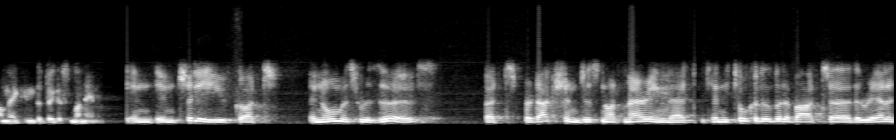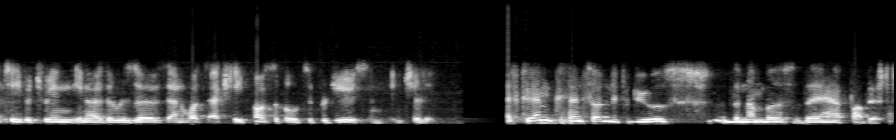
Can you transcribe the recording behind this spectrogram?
are making the biggest money. In in Chile, you've got enormous reserves, but production just not marrying that. Can you talk a little bit about uh, the reality between you know the reserves and what's actually possible to produce in, in Chile? SQM can certainly produce the numbers they have published.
